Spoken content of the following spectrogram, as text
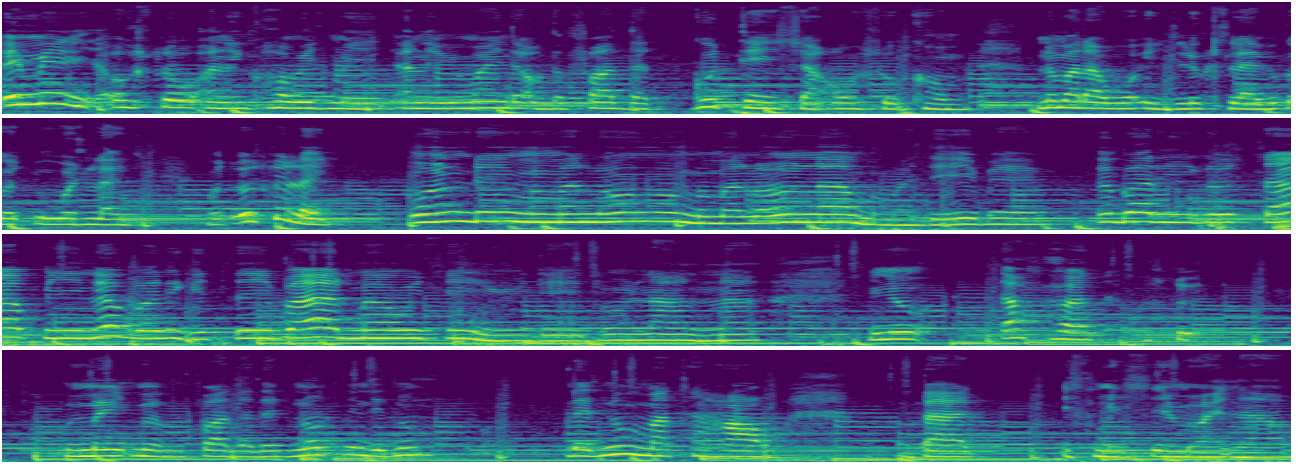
Amen is also an encouragement and a reminder of the fact that good things shall also come, no matter what it looks like. Because it was like, was also like one day, mama long, mama lola, mama babe. Nobody go stop me, nobody get say bad man within you, they do na na. You know, that part also reminds me of the fact that there's nothing, there's no, there's no matter how bad it may seem right now.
